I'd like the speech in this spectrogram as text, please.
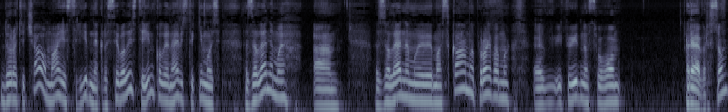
Дороті Чао має срібне, красиве листя, інколи навіть з такими ось зеленими, е, зеленими мазками, проявами е, відповідно свого реверсу.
